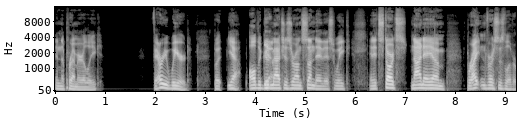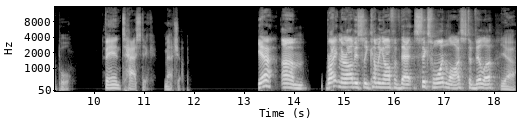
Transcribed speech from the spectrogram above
in the Premier League. Very weird. But yeah, all the good Yeah. matches are on Sunday this week. And it starts 9 a.m. Brighton versus Liverpool. Fantastic matchup. Yeah. Um, Brighton are obviously coming off of that 6 1 loss to Villa Yeah.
